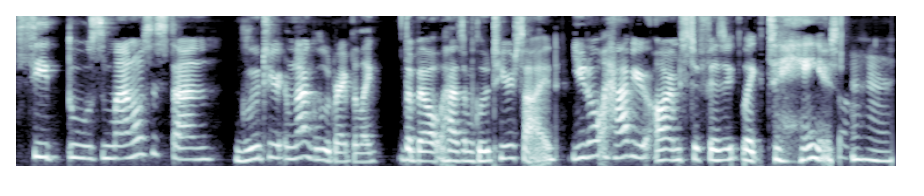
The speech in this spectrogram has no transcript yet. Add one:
si tus manos están glued to your, not glued, right? But like the belt has them glued to your side. You don't have your arms to physic, like to hang yourself. Mm-hmm.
